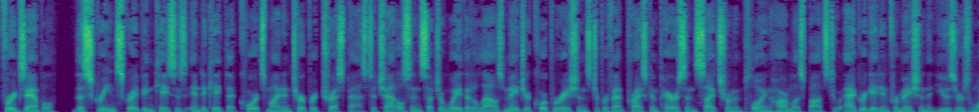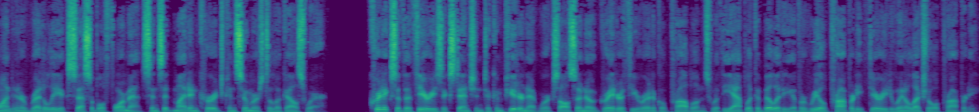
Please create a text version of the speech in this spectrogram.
For example, the screen scraping cases indicate that courts might interpret trespass to chattels in such a way that allows major corporations to prevent price comparison sites from employing harmless bots to aggregate information that users want in a readily accessible format since it might encourage consumers to look elsewhere. Critics of the theory's extension to computer networks also note greater theoretical problems with the applicability of a real property theory to intellectual property.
